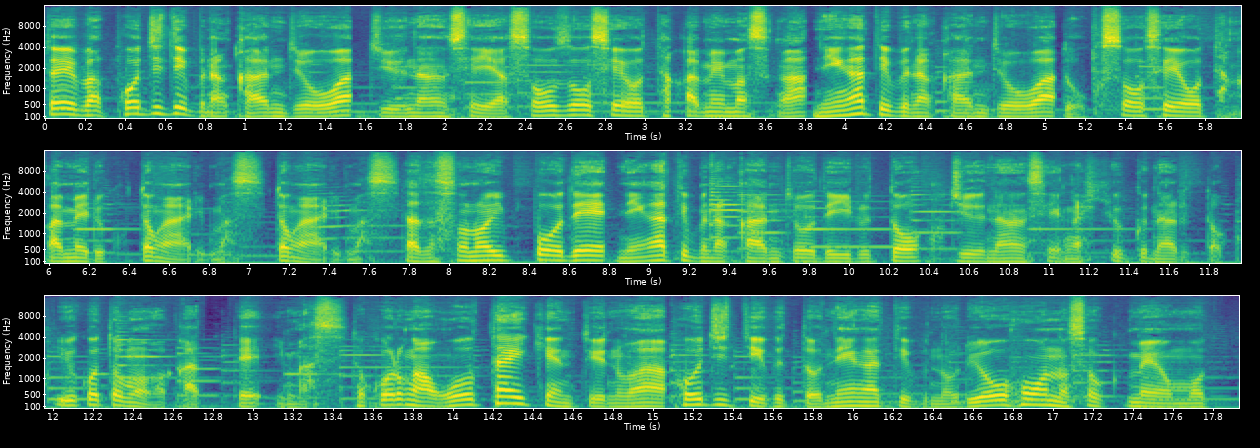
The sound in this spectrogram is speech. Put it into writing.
例えばポジティブな感情は柔軟性や創造性を高めますがネガティブな感情は独創性を高めることがあります。とがあります。ただその一方でネガティブな感情でいると柔軟性が低くなるということも分かっています。ところが応体験というのはポジティブとネガティブの両方の側面を持って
